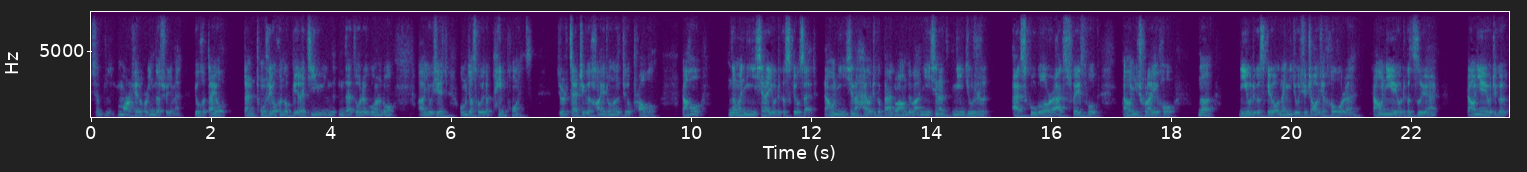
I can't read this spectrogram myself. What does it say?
这 market 或者 industry 里面有很但有但同时有很多别的机遇。你你在做这个过程中啊，有些我们叫所谓的 pain points，就是在这个行业中的这个 problem。然后那么你现在有这个 skill set，然后你现在还有这个 background，对吧？你现在你就是 X Google 或 X Facebook，然后你出来以后，那你有这个 skill，那你就去找一些合伙人，然后你也有这个资源，然后你也有这个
